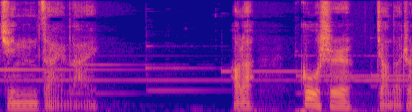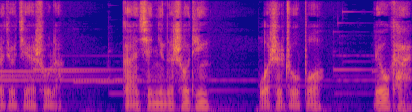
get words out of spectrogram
君再来？好了，故事讲到这就结束了，感谢您的收听，我是主播刘凯。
